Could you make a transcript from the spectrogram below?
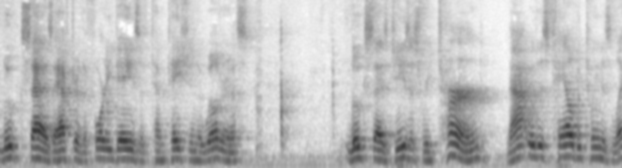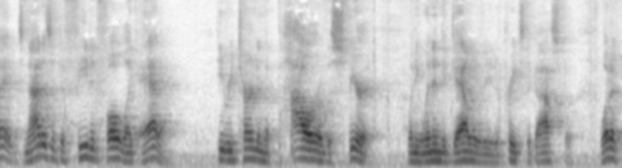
Luke says after the 40 days of temptation in the wilderness. Luke says Jesus returned not with his tail between his legs, not as a defeated foe like Adam. He returned in the power of the Spirit when he went into Galilee to preach the gospel. What a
